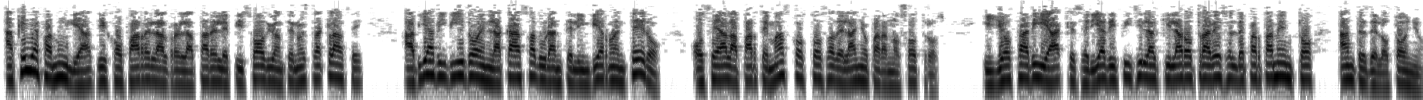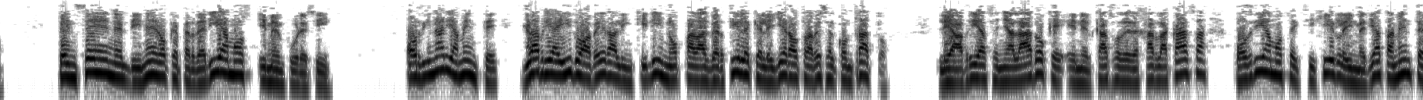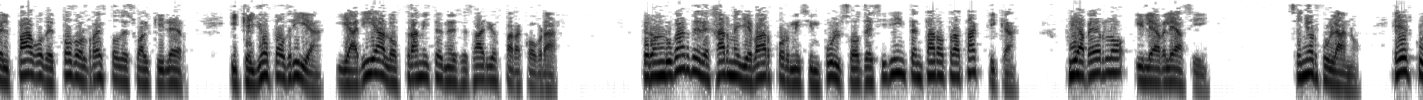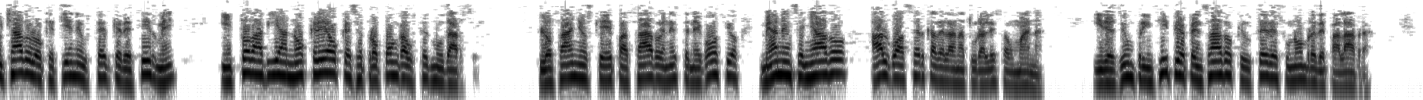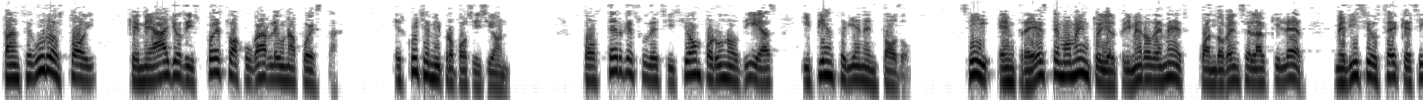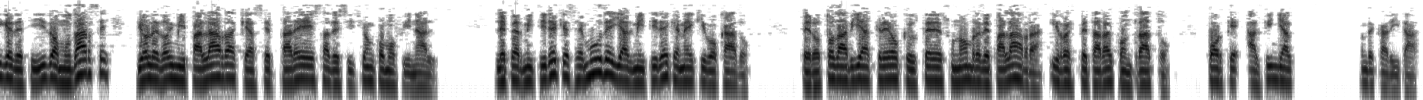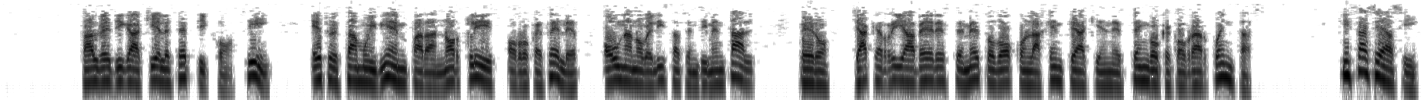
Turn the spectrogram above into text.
Aquella familia, dijo Farrell al relatar el episodio ante nuestra clase, había vivido en la casa durante el invierno entero, o sea, la parte más costosa del año para nosotros, y yo sabía que sería difícil alquilar otra vez el departamento antes del otoño. Pensé en el dinero que perderíamos y me enfurecí. Ordinariamente, yo habría ido a ver al inquilino para advertirle que leyera otra vez el contrato. Le habría señalado que, en el caso de dejar la casa, podríamos exigirle inmediatamente el pago de todo el resto de su alquiler, y que yo podría y haría los trámites necesarios para cobrar. Pero en lugar de dejarme llevar por mis impulsos, decidí intentar otra táctica, Fui a verlo y le hablé así. Señor fulano, he escuchado lo que tiene usted que decirme y todavía no creo que se proponga usted mudarse. Los años que he pasado en este negocio me han enseñado algo acerca de la naturaleza humana, y desde un principio he pensado que usted es un hombre de palabra. Tan seguro estoy que me hallo dispuesto a jugarle una apuesta. Escuche mi proposición. Postergue su decisión por unos días y piense bien en todo. Si, entre este momento y el primero de mes, cuando vence el alquiler, me dice usted que sigue decidido a mudarse, yo le doy mi palabra que aceptaré esa decisión como final. Le permitiré que se mude y admitiré que me he equivocado. Pero todavía creo que usted es un hombre de palabra y respetará el contrato, porque al fin y al cabo de caridad. Tal vez diga aquí el escéptico, sí, eso está muy bien para Norcliffe o Rockefeller o una novelista sentimental, pero ya querría ver este método con la gente a quienes tengo que cobrar cuentas. Quizás sea así.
